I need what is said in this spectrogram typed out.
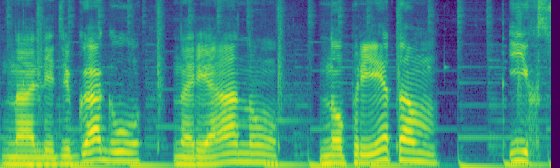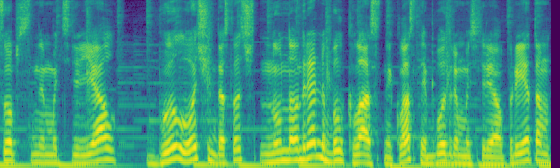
на Леди Гагу, на Риану, но при этом их собственный материал был очень достаточно, ну, он реально был классный, классный, бодрый материал. При этом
